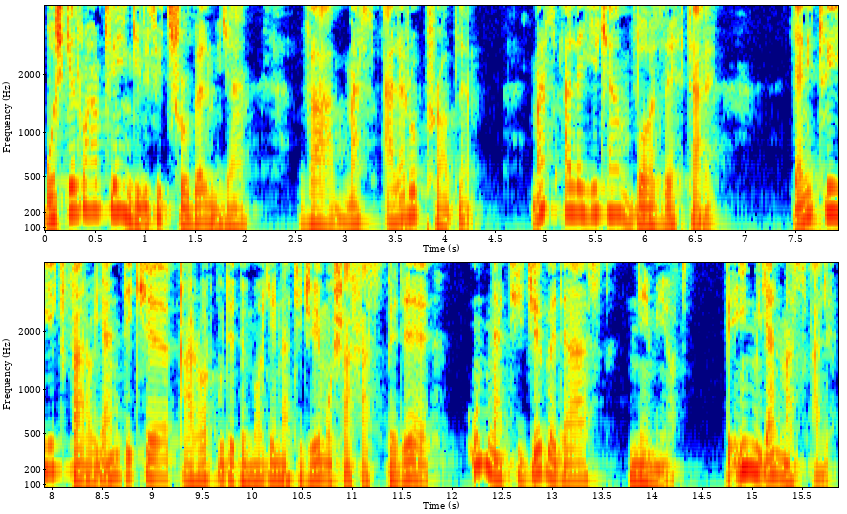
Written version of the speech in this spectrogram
مشکل رو هم توی انگلیسی تروبل میگن و مسئله رو پرابلم مسئله یکم واضح تره یعنی توی یک فرایندی که قرار بوده به ما یه نتیجه مشخص بده اون نتیجه به دست نمیاد. به این میگن مسئله.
